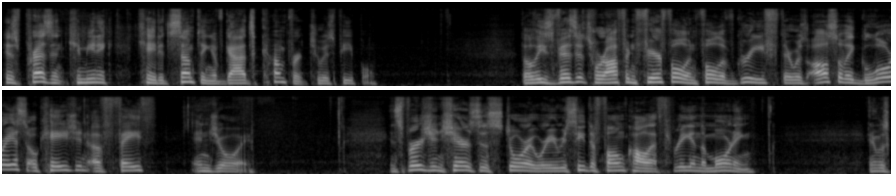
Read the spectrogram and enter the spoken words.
his presence communicated something of God's comfort to his people. Though these visits were often fearful and full of grief, there was also a glorious occasion of faith and joy. And Spurgeon shares this story where he received a phone call at three in the morning, and it was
